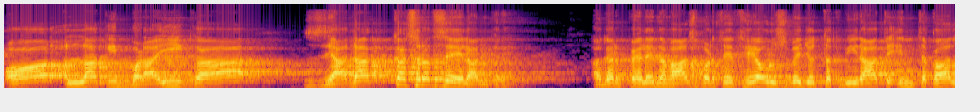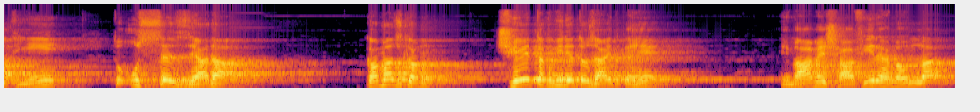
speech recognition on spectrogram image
اور اللہ کی بڑائی کا زیادہ کثرت سے اعلان کریں۔ اگر پہلے نماز پڑھتے تھے اور اس میں جو تقبیرات انتقال تھیں، تو اس سے زیادہ کم از کم چھ تقبیریں تو زائد کہیں۔ امام شافی رحمہ اللہ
